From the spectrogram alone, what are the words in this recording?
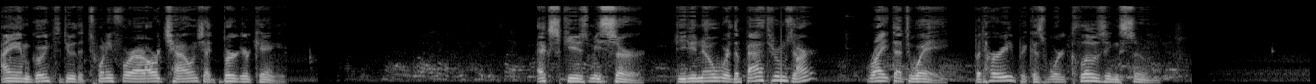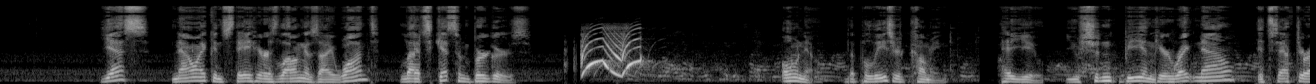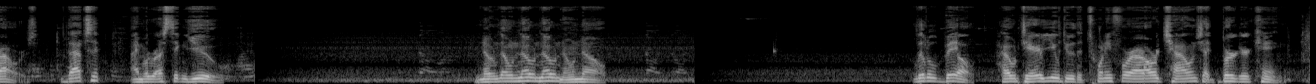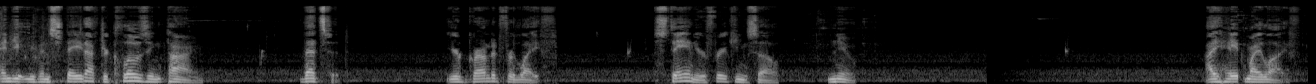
I am going to do the 24 hour challenge at Burger King. Excuse me, sir. Do you know where the bathrooms are? Right that way, but hurry because we're closing soon. Yes, now I can stay here as long as I want. Let's get some burgers. Oh no, the police are coming. Hey you, you shouldn't be in here right now, it's after hours. That's it, I'm arresting you. No no no no no no. Little Bill, how dare you do the 24 hour challenge at Burger King, and you even stayed after closing time. That's it. You're grounded for life. Stay in your freaking cell. New. I hate my life.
